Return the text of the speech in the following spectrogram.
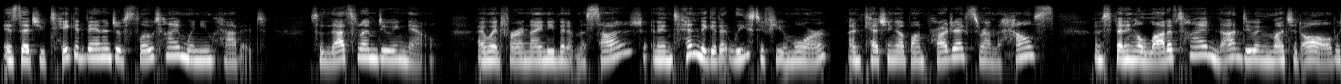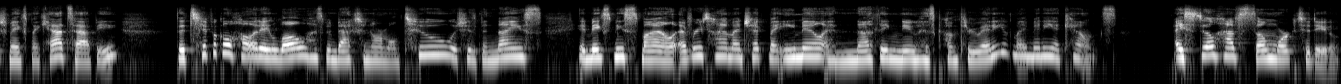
is that you take advantage of slow time when you have it. So that's what I'm doing now. I went for a 90 minute massage and intend to get at least a few more. I'm catching up on projects around the house. I'm spending a lot of time not doing much at all, which makes my cats happy. The typical holiday lull has been back to normal too, which has been nice. It makes me smile every time I check my email and nothing new has come through any of my many accounts. I still have some work to do,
